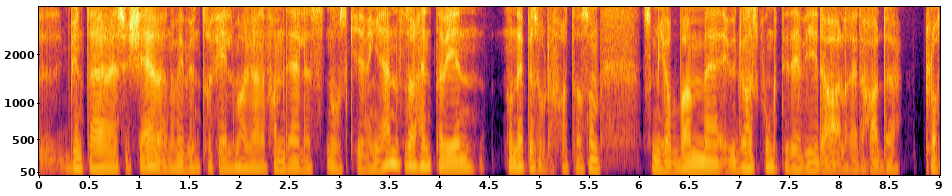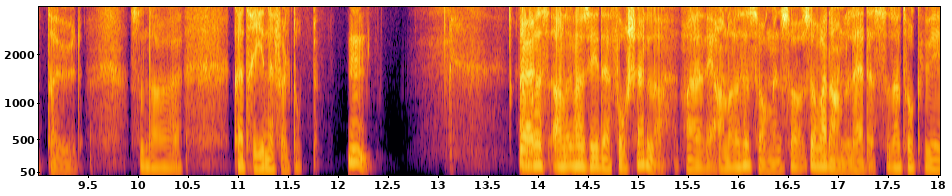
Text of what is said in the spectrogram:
begynte jeg å regissere når vi begynte å filme, og vi hadde fremdeles noe skriving igjen, så da henta vi inn noen episodeforfattere som, som jobba med utgangspunkt i det vi da allerede hadde plotta ut, som da Katrine fulgte opp. Mm. Andre, andre, kan si det er forskjeller. I andre sesongen så, så, var det annerledes. så Da tok vi,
